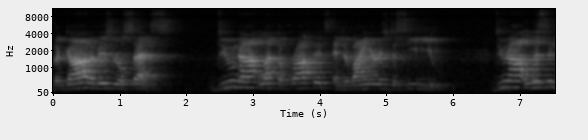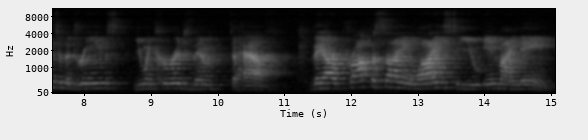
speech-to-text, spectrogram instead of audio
the God of Israel, says Do not let the prophets and diviners deceive you. Do not listen to the dreams you encourage them to have. They are prophesying lies to you in my name.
